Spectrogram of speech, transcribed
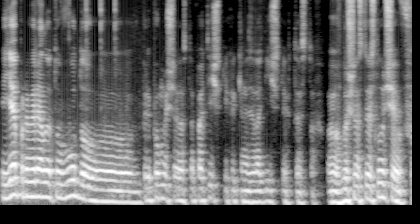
И я проверял эту воду э, при помощи остеопатических и кинезиологических тестов. Э, В большинстве случаев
